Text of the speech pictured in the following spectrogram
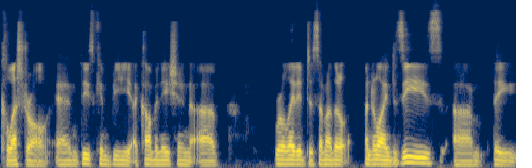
cholesterol. And these can be a combination of related to some other underlying disease. Um, they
